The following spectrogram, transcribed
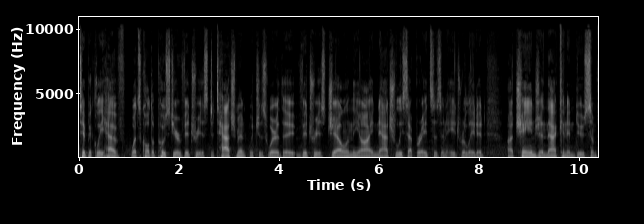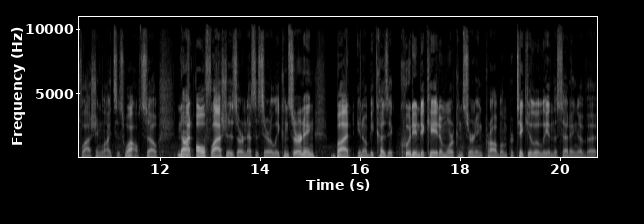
typically have what's called a posterior vitreous detachment, which is where the vitreous gel in the eye naturally separates as an age related uh, change, and that can induce some flashing lights as well. So, not all flashes are necessarily concerning, but you know because it could indicate a more concerning problem, particularly in the setting of a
